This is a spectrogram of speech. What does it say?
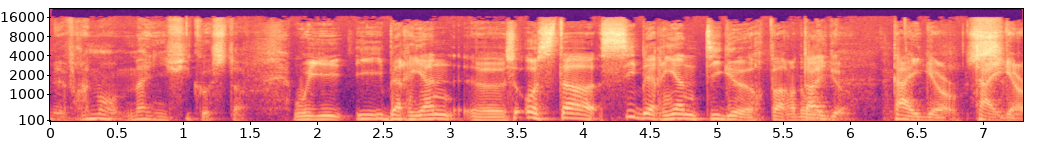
mais vraiment magnifique Osta. Oui, Iberian, euh, Osta Siberian Tiger, pardon. Tiger. Tiger, Tiger.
